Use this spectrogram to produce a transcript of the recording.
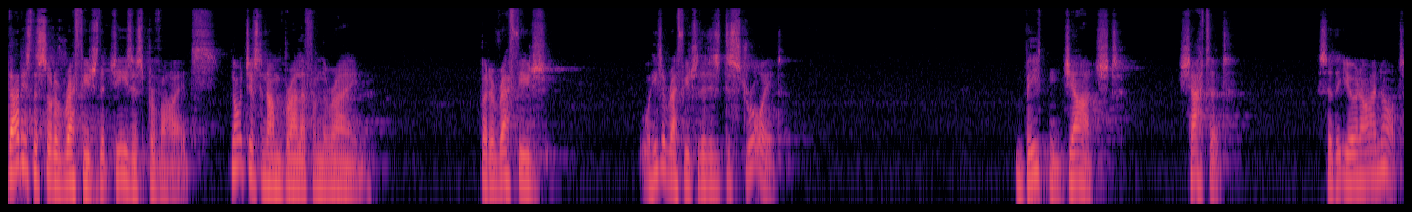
that is the sort of refuge that Jesus provides. Not just an umbrella from the rain, but a refuge. Well, he's a refuge that is destroyed beaten, judged, shattered, so that you and I are not.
